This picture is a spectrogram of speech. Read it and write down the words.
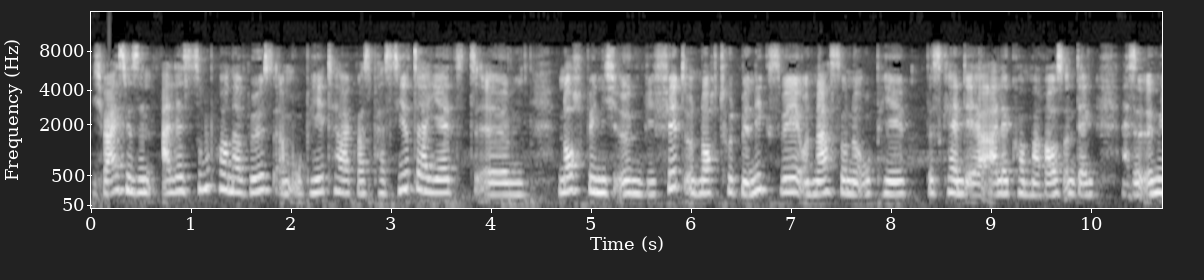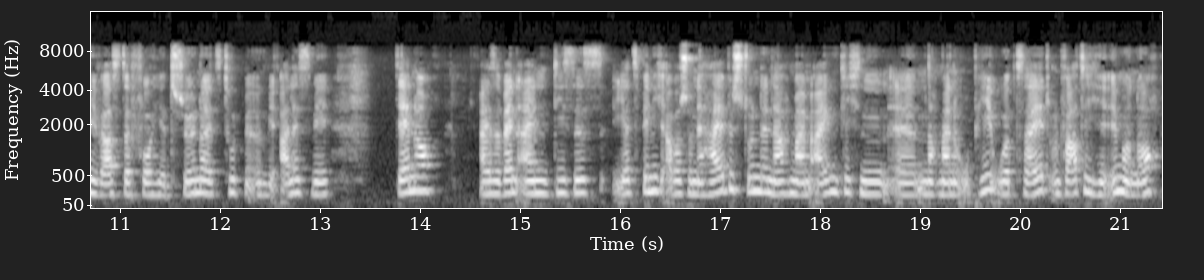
Ich weiß, wir sind alle super nervös am OP-Tag. Was passiert da jetzt? Ähm, noch bin ich irgendwie fit und noch tut mir nichts weh. Und nach so einer OP, das kennt ihr ja alle, kommt mal raus und denkt, also irgendwie war es davor jetzt schöner, jetzt tut mir irgendwie alles weh. Dennoch also wenn ein dieses, jetzt bin ich aber schon eine halbe Stunde nach meinem eigentlichen, äh, nach meiner OP-Uhrzeit und warte hier immer noch,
